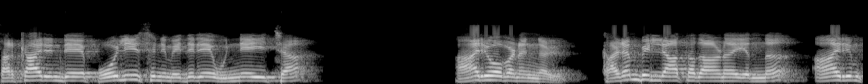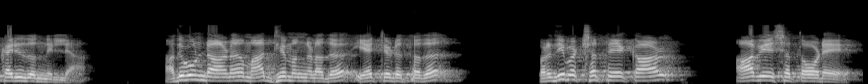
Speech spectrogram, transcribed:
സർക്കാരിന്റെ പോലീസിനുമെതിരെ ഉന്നയിച്ച ആരോപണങ്ങൾ കഴമ്പില്ലാത്തതാണ് എന്ന് ആരും കരുതുന്നില്ല. അതുകൊണ്ടാണ് മാധ്യമങ്ങളത് ഏറ്റെടുത്തത്. പ്രതിപക്ഷത്തേക്കാൾ ആവേശത്തോടെ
